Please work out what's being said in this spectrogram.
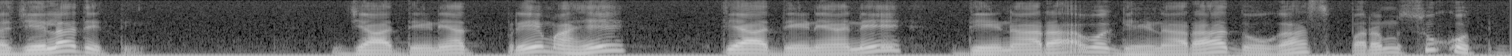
तजेला देते. ज्या देण्यात प्रेम आहे त्या देण्याने देणारा व घेणारा दोघास परमसुख होते.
